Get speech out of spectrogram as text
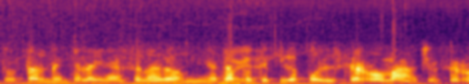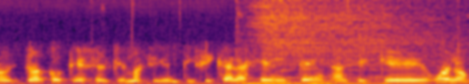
totalmente al aire en zona de Omni, acá Muy bien. protegidos por el Cerro Macho, el Cerro Itoco, que es el que más identifica a la gente. Así que, bueno,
